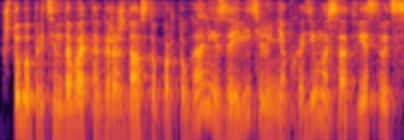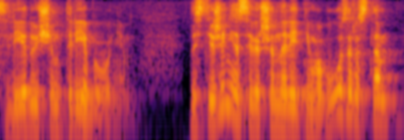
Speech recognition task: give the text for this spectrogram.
Чтобы претендовать на гражданство Португалии, заявителю необходимо соответствовать следующим требованиям. Достижение совершеннолетнего возраста,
